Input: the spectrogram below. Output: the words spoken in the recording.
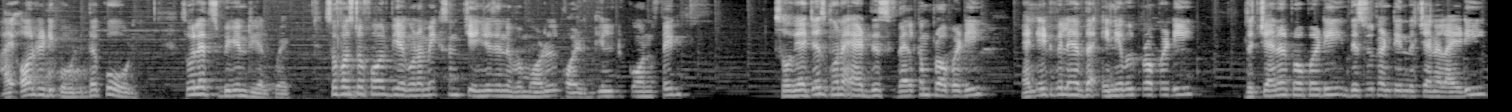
I already coded the code. So let's begin real quick. So first of all we are gonna make some changes in our model called guild config. So we are just gonna add this welcome property and it will have the enable property the channel property this will contain the channel id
